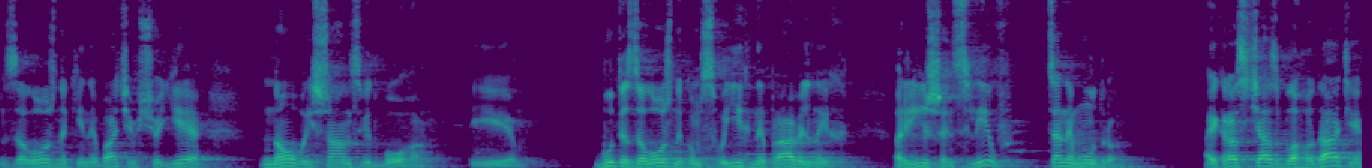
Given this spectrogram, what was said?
заложники і не бачимо, що є новий шанс від Бога. І бути заложником своїх неправильних рішень, слів це не мудро. А якраз час благодаті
